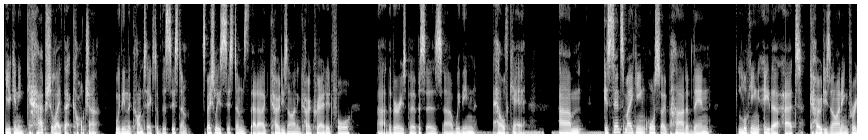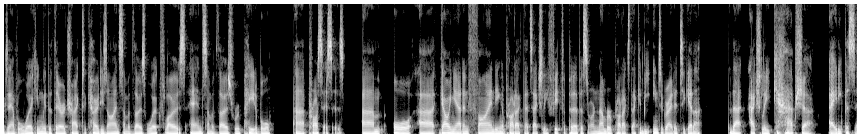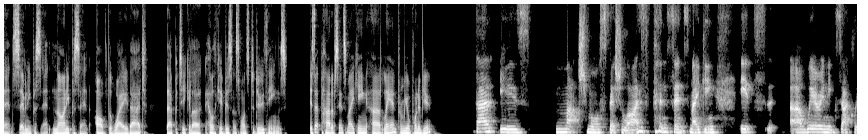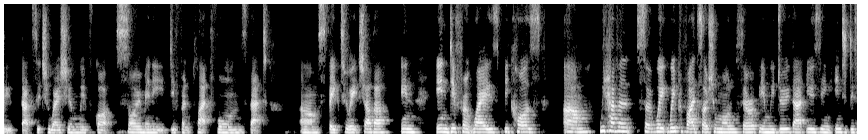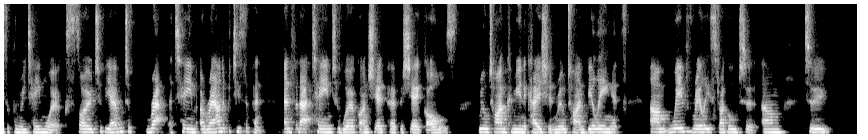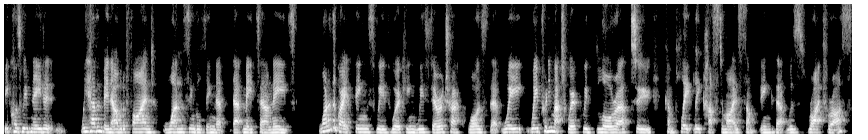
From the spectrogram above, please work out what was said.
you can encapsulate that culture within the context of the system, especially systems that are co designed and co created for uh, the various purposes uh, within healthcare. Um, is sense making also part of then looking either at co-designing, for example, working with the TheraTrack to co-design some of those workflows and some of those repeatable uh, processes, um, or uh, going out and finding a product that's actually fit for purpose, or a number of products that can be integrated together that actually capture 80%, 70%, 90% of the way that that particular healthcare business wants to do things. Is that part of sense making, uh, Leanne, from your point of view? that is much more specialized than sense making. It's uh, we're in exactly that situation. We've got so many different platforms that um, speak to each other in in different ways because um, we haven't. So we we provide social model therapy, and we do that using interdisciplinary teamwork. So to be able to wrap a team around a participant and for that team to work on shared purpose, shared goals, real time communication, real time billing. It's um, we've really struggled to um, to because we've needed we haven't been able to find one single thing that that meets our needs. One of the great things with working with TheraTrack was that we we pretty much worked with Laura to completely customize something that was right for us.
